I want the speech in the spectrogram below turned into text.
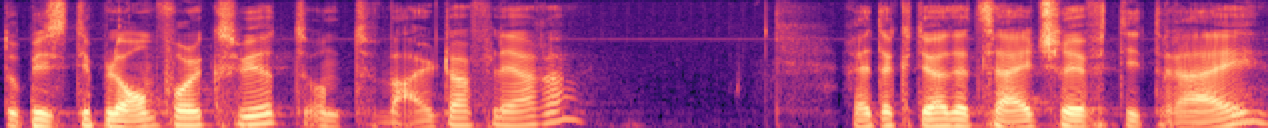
Du bist Diplom-Volkswirt und Waldorflehrer, Redakteur der Zeitschrift Die Drei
